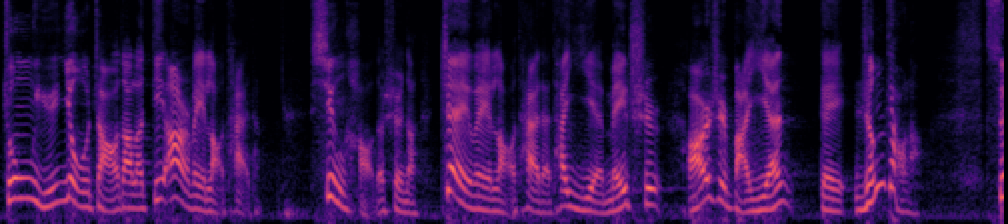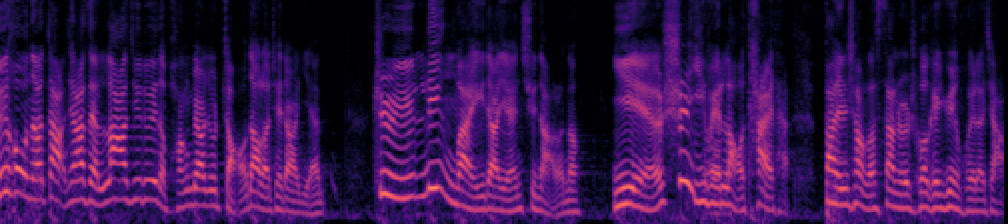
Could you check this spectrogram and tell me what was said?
终于又找到了第二位老太太。幸好的是呢，这位老太太她也没吃，而是把盐给扔掉了。随后呢，大家在垃圾堆的旁边就找到了这袋盐。至于另外一袋盐去哪了呢？也是一位老太太搬上了三轮车给运回了家。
